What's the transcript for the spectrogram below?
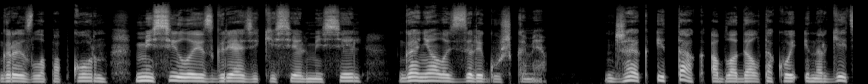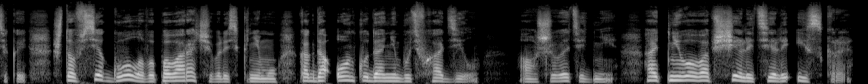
грызла попкорн, месила из грязи кисель-месель, гонялась за лягушками. Джек и так обладал такой энергетикой, что все головы поворачивались к нему, когда он куда-нибудь входил. А уж в эти дни от него вообще летели искры.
